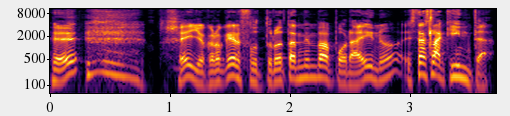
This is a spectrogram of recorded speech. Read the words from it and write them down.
¿eh? No sé, yo creo que el futuro también va por ahí, ¿no? Esta es la quinta.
